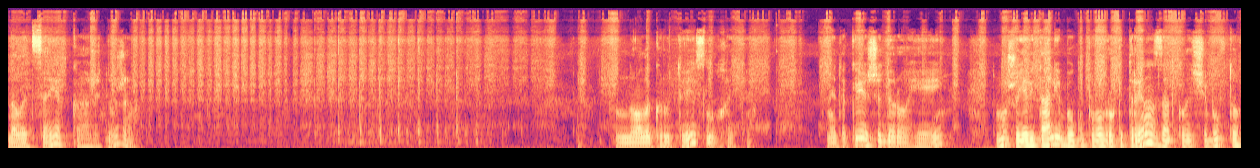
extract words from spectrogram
на лице, як кажуть, дуже. Ну, але крутий, слухайте. Не такий ще дорогий. Тому що я в Італії був купував роки три назад, коли ще був, то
